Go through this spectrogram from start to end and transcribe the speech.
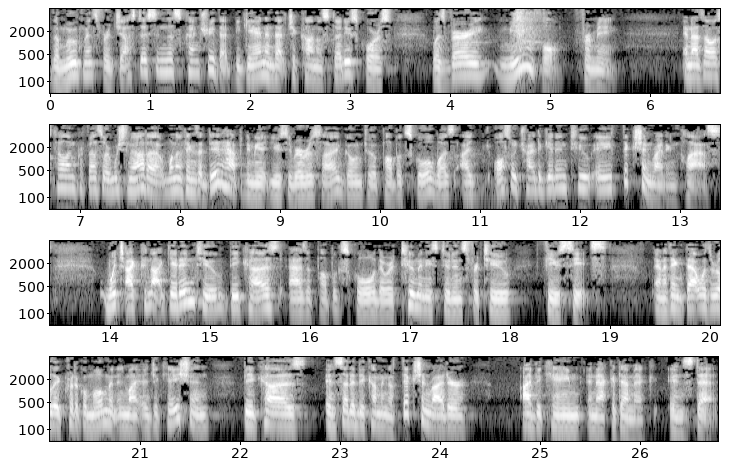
the movements for justice in this country that began in that Chicano Studies course was very meaningful for me. And as I was telling Professor Vishwanadha, one of the things that did happen to me at UC Riverside, going to a public school, was I also tried to get into a fiction writing class which I could not get into because, as a public school, there were too many students for too few seats. And I think that was a really critical moment in my education because instead of becoming a fiction writer, I became an academic instead.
